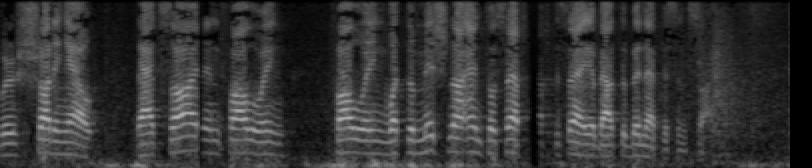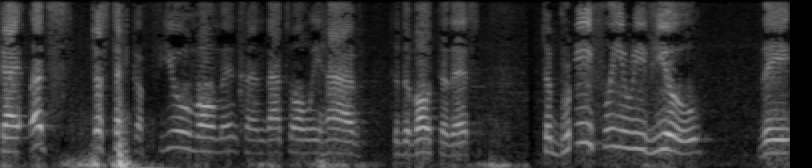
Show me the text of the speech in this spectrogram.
we're shutting out that side and following following what the Mishnah and Tosefta have to say about the beneficent side. Okay, let's just take a few moments, and that's all we have to devote to this, to briefly review the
